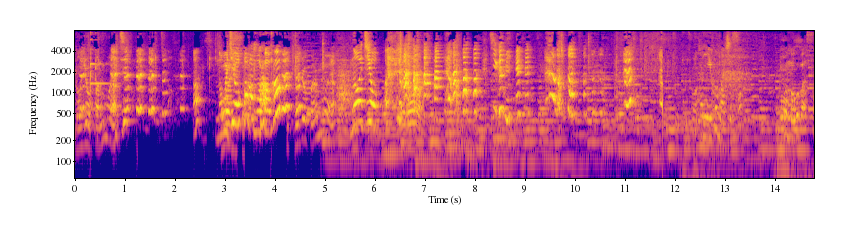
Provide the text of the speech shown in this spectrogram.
너지 오빠는 뭐야? 어? 너지 오빠가 뭐라고? 너지 오빠는 뭐야? 너지 오빠 지금 이해. 아니 이거 맛있어? 이거 먹어봤어?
